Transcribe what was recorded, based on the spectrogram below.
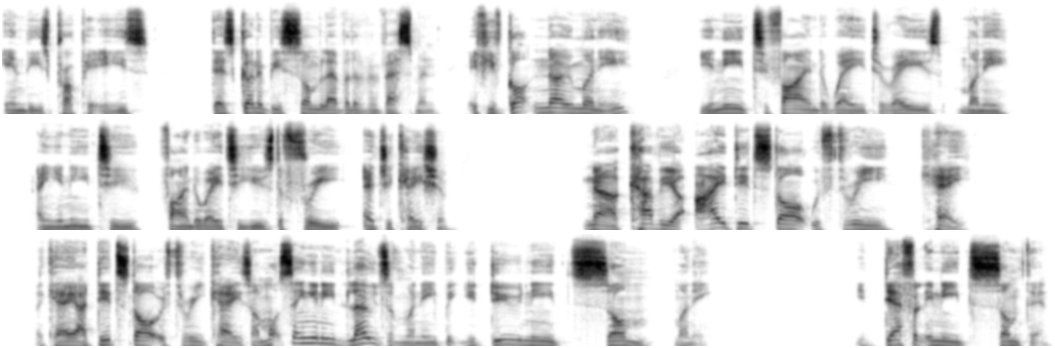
in these properties, there's going to be some level of investment. If you've got no money, you need to find a way to raise money and you need to find a way to use the free education. Now, caveat, I did start with 3K. Okay, I did start with 3K. So I'm not saying you need loads of money, but you do need some money. You definitely need something.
